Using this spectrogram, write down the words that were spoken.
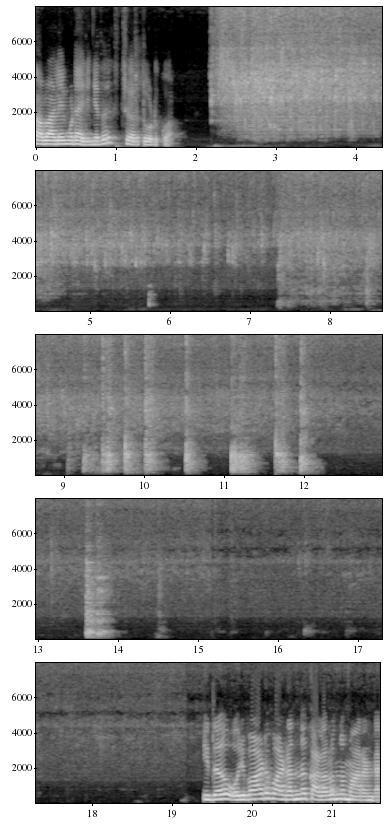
സവാളയും കൂടെ അരിഞ്ഞത് ചേർത്ത് കൊടുക്കുക. ഇത് ഒരുപാട് വഴന്ന് കളറൊന്നും മാറണ്ട.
